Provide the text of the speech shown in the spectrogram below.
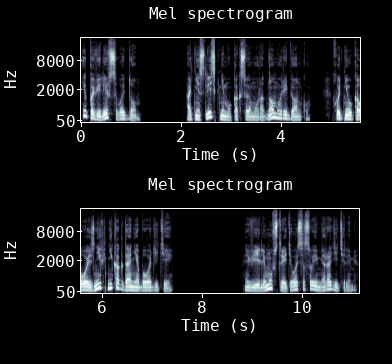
и повели в свой дом. Отнеслись к нему как к своему родному ребенку хоть ни у кого из них никогда не было детей. Вильяму встретилась со своими родителями.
